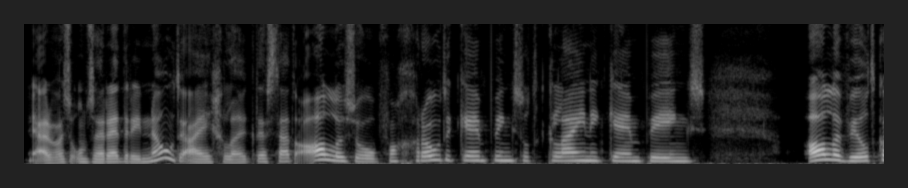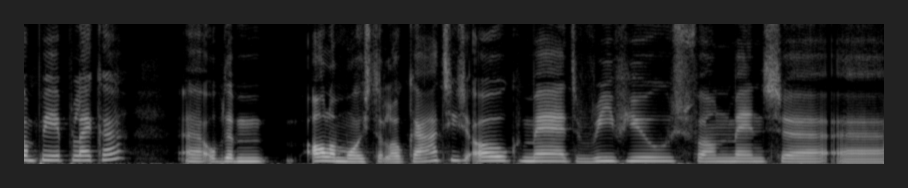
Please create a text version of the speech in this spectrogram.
Ja, dat was onze redder in nood eigenlijk. Daar staat alles op, van grote campings tot kleine campings. Alle wildkampeerplekken. Eh, op de allermooiste locaties ook. Met reviews van mensen. eh,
